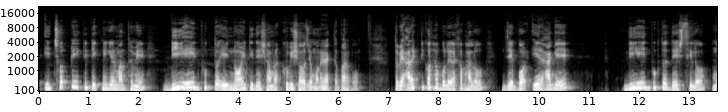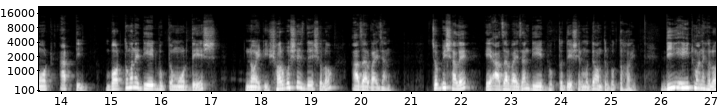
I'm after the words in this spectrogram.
এই ছোট্ট একটি টেকনিকের মাধ্যমে ডি এইটভুক্ত এই নয়টি দেশ আমরা খুবই সহজে মনে রাখতে পারব। তবে আরেকটি কথা বলে রাখা ভালো যে এর আগে ডি এইটভুক্ত দেশ ছিল মোট আটটি। বর্তমানে ডি এইটভুক্ত মোট দেশ নয়টি। সর্বশেষ দেশ হলো আজারবাইজান। চব্বিশ সালে এই আজারবাইজান ডি এইটভুক্ত দেশের মধ্যে অন্তর্ভুক্ত হয়। ডি এইট মানে হলো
